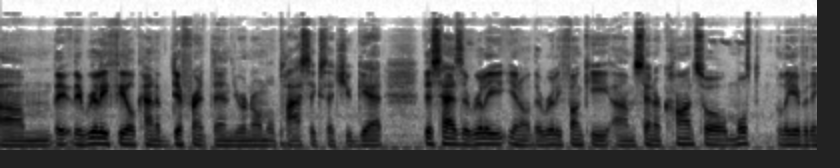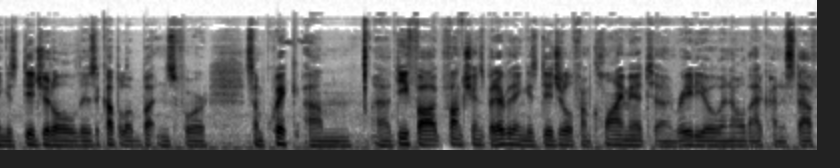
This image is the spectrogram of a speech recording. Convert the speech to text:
Um, they, they really feel kind of different than your normal plastics that you get. This has a really, you know, the really funky um, center console. Mostly everything is digital. There's a couple of buttons for some quick um, uh, defog functions, but everything is digital from climate, uh, radio, and all that kind of stuff.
